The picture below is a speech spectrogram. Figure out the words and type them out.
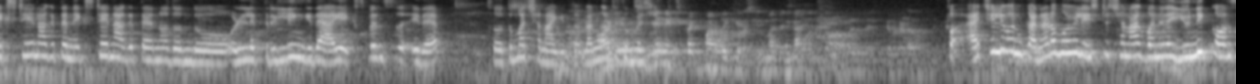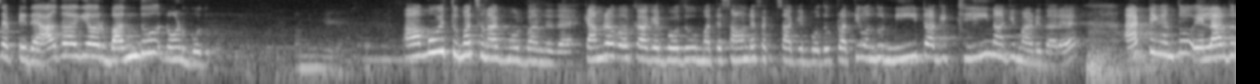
ನೆಕ್ಸ್ಟ್ ಏನಾಗುತ್ತೆ ನೆಕ್ಸ್ಟ್ ಏನಾಗುತ್ತೆ ಅನ್ನೋದೊಂದು ಒಳ್ಳೆ ಥ್ರಿಲ್ಲಿಂಗ್ ಇದೆ ಹಾಗೆ ಎಕ್ಸ್ಪೆನ್ಸ್ ಇದೆ. ಸೊ ತುಂಬ ಚೆನ್ನಾಗಿತ್ತು. ನನಗಂತೂ ತುಂಬ ಇಷ್ಟ. ಆ್ಯಕ್ಚುಲಿ ಒಂದು ಕನ್ನಡ ಮೂವಿಲಿ ಇಷ್ಟು ಚೆನ್ನಾಗಿ ಬಂದಿದೆ ಯುನಿಕ್ ಕಾನ್ಸೆಪ್ಟ್ ಇದೆ. ಹಾಗಾಗಿ ಅವ್ರು ಬಂದು ನೋಡ್ಬೋದು. ಆ ಮೂವಿ ತುಂಬ ಚೆನ್ನಾಗಿ ಮೂಡ್ ಬಂದಿದೆ. ಕ್ಯಾಮ್ರಾ ವರ್ಕ್ ಆಗಿರ್ಬೋದು ಮತ್ತು ಸೌಂಡ್ ಎಫೆಕ್ಟ್ಸ್ ಆಗಿರ್ಬೋದು ಪ್ರತಿಯೊಂದು ನೀಟಾಗಿ ಕ್ಲೀನಾಗಿ ಮಾಡಿದ್ದಾರೆ. ಆ್ಯಕ್ಟಿಂಗ್ ಅಂತೂ ಎಲ್ಲಾರ್ದು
